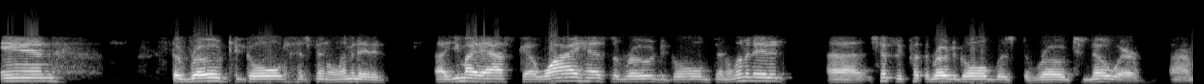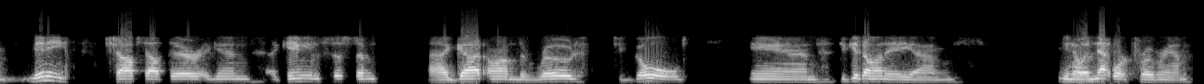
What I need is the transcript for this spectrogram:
And the road to gold has been eliminated. Uh, you might ask, uh, why has the road to gold been eliminated? Uh, simply put, the road to gold was the road to nowhere. Um, many shops out there, again, a gaming system, uh, got on the road to gold and to get on a, um, you know, a network program.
